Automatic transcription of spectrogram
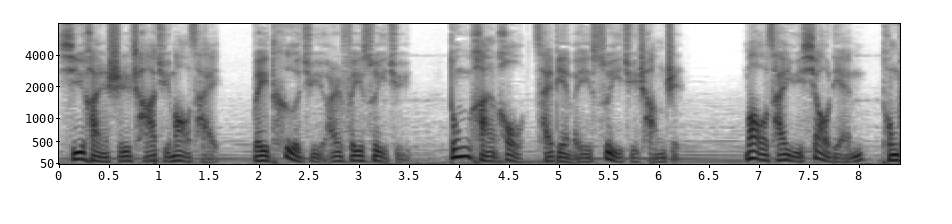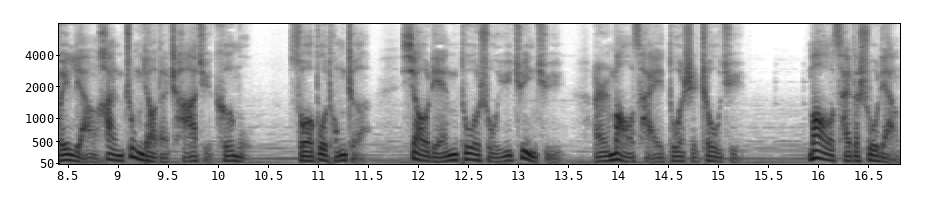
西汉时察举茂才为特举而非岁举，东汉后才变为岁举常制。茂才与孝廉同为两汉重要的察举科目，所不同者，孝廉多属于郡举，而茂才多是州举。茂才的数量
